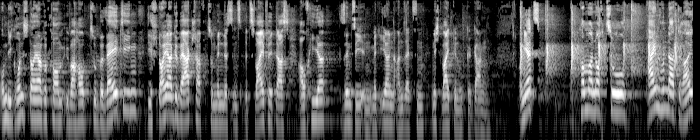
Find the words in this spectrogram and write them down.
um die Grundsteuerreform überhaupt zu bewältigen? Die Steuergewerkschaft zumindest bezweifelt das. Auch hier sind Sie mit Ihren Ansätzen nicht weit genug gegangen. Und jetzt kommen wir noch zu 130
